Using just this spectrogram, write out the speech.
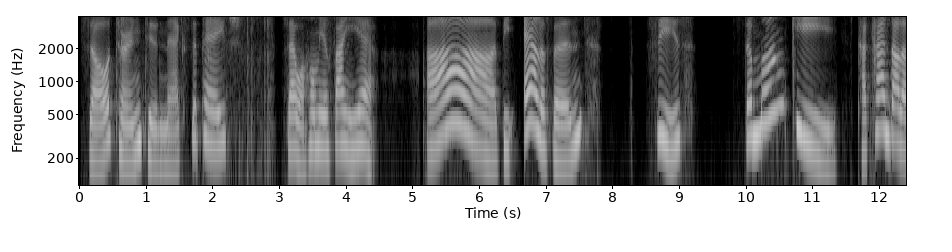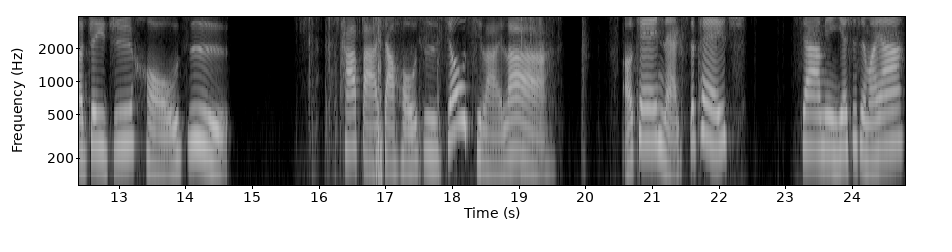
So turn to next page。再往后面翻一页。啊，the elephant sees the monkey。他看到了这一只猴子，他把小猴子救起来了。OK，next page，下面一页是什么呀？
